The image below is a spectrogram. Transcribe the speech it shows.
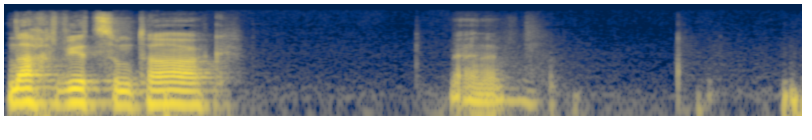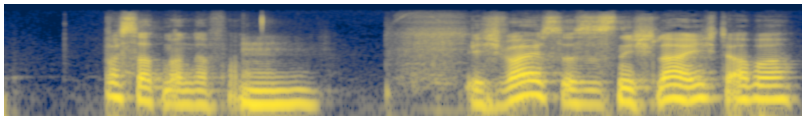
Nacht wird zum Tag. Ja, ne. Was hat man davon? Mhm. Ich weiß, das ist nicht leicht, aber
